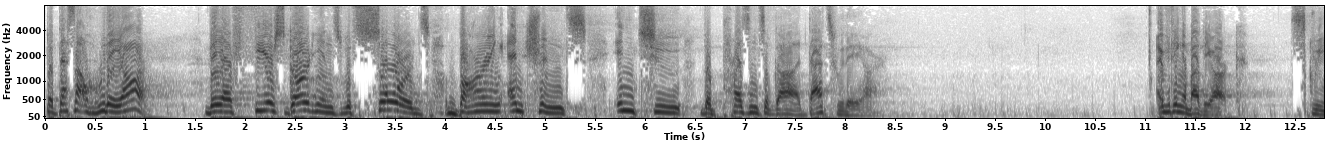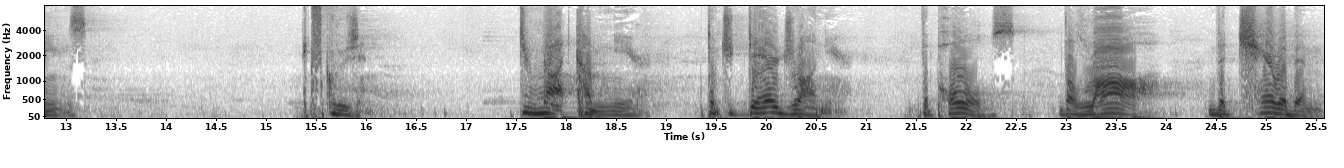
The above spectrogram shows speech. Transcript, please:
but that's not who they are. They are fierce guardians with swords barring entrance into the presence of God. That's who they are. Everything about the ark screams exclusion. Do not come near. Don't you dare draw near. The poles, the law, the cherubim.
